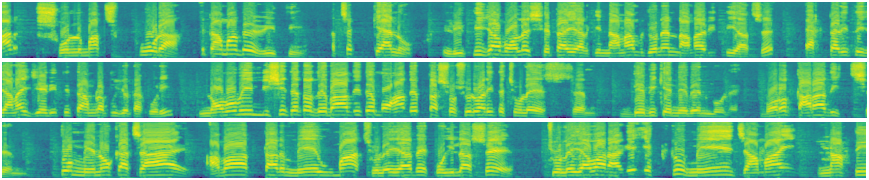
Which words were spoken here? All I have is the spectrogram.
আর শোল মাছ পোড়া। এটা আমাদের রীতি। আচ্ছা কেন? রীতি যা বলে সেটাই আর কি। নানা জনের নানা রীতি আছে। একটা রীতি জানাই, যে রীতিতে আমরা পুজোটা করি। নবমীর নিশীতে তো দেবাদিতে মহাদেব তার শ্বশুর বাড়িতে চলে এসছেন। দেবীকে নেবেন বলে। বড় তারা দিচ্ছেন। তো মেনকা চায়, আবার তার মেয়ে উমা চলে যাবে কৈলাসে। চলে যাওয়ার আগে একটু মেয়ে, জামাই, নাতি,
